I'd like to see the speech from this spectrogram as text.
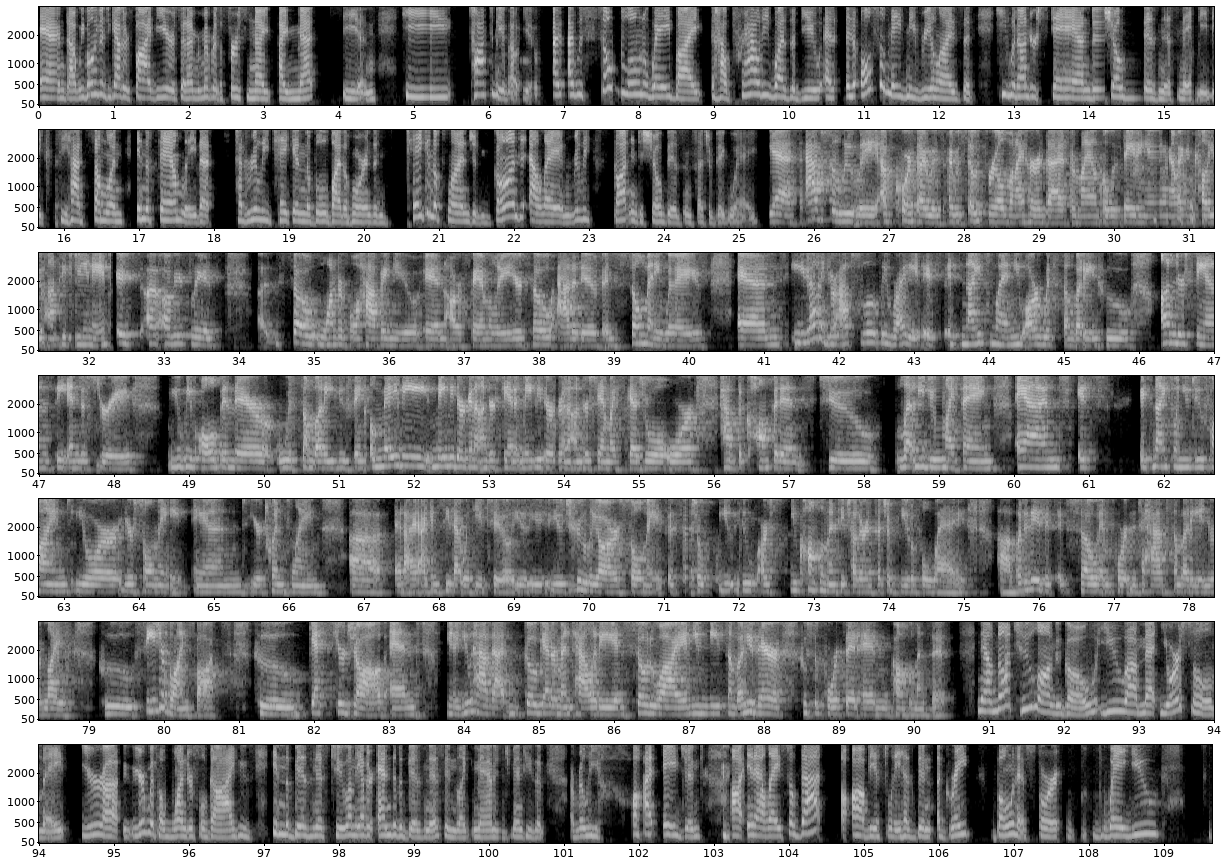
and uh, we've only been together five years. And I remember the first night I met Ian, he talked to me about you. I, I, was so blown away by how proud he was of you. And it also made me realize that he would understand show business, maybe because he had someone in the family that had really taken the bull by the horns and taken the plunge and gone to LA and really gotten into showbiz in such a big way. Yes, absolutely. Of course, I was I was so thrilled when I heard that my uncle was dating you. And now I can call you Auntie Jeannie. It's uh, obviously it's uh, so wonderful having you in our family. You're so additive in so many ways. And yeah, you're absolutely right. It's it's nice when you are with somebody who understands the industry you, we've all been there with somebody who think oh maybe maybe they're going to understand it. Maybe they're going to understand my schedule or have the confidence to let me do my thing. And it's it's nice when you do find your your soulmate and your twin flame uh, and I, I, can see that with you too. You, you you truly are soulmates. It's such a you you are you complement each other in such a beautiful way. Uh, but it is it's, it's so important to have somebody in your life who sees your blind spots who gets your job and you know you have that go-getter mentality and so do i and you need somebody there who supports it and complements it now, not too long ago, you uh, met your soulmate. You're uh, you're with a wonderful guy who's in the business too, on the other end of the business in like management. He's a, a really hot agent uh, in LA. So that obviously has been a great bonus for the way you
